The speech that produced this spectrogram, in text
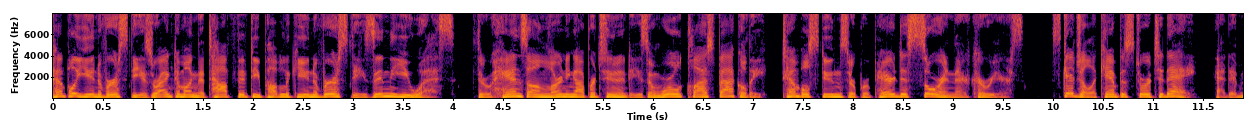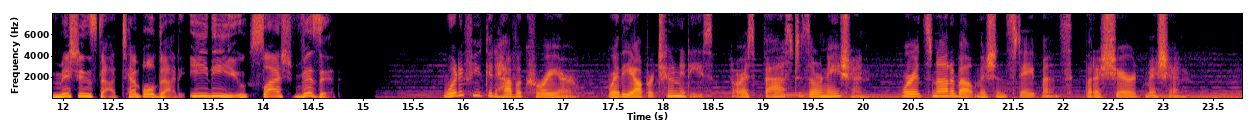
Temple University is ranked among the top 50 public universities in the U.S. Through hands on learning opportunities and world class faculty, Temple students are prepared to soar in their careers. Schedule a campus tour today at admissions.temple.edu/slash visit. What if you could have a career where the opportunities are as vast as our nation, where it's not about mission statements, but a shared mission?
